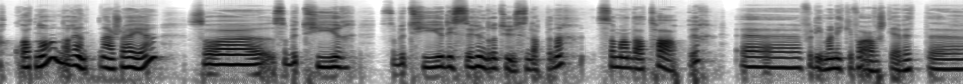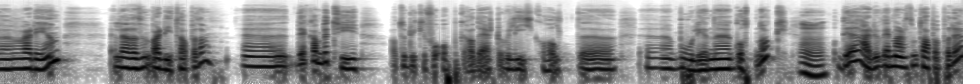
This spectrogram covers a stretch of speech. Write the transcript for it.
akkurat nå, når rentene er så høye, så, så, betyr, så betyr disse hundretusenlappene som man da taper eh, fordi man ikke får avskrevet eh, verdien, eller verditapet, da, eh, det kan bety at du ikke får oppgradert og vedlikeholdt eh, eh, boligene godt nok. Og det er det, hvem er det som taper på det?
